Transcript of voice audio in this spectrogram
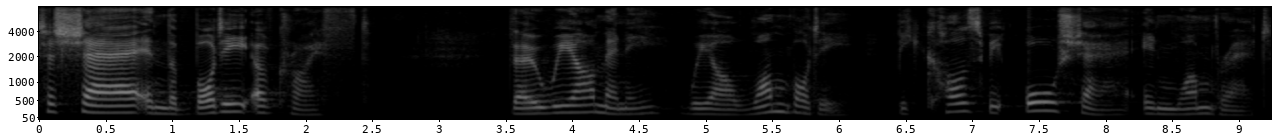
to share in the body of Christ. Though we are many, we are one body because we all share in one bread.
